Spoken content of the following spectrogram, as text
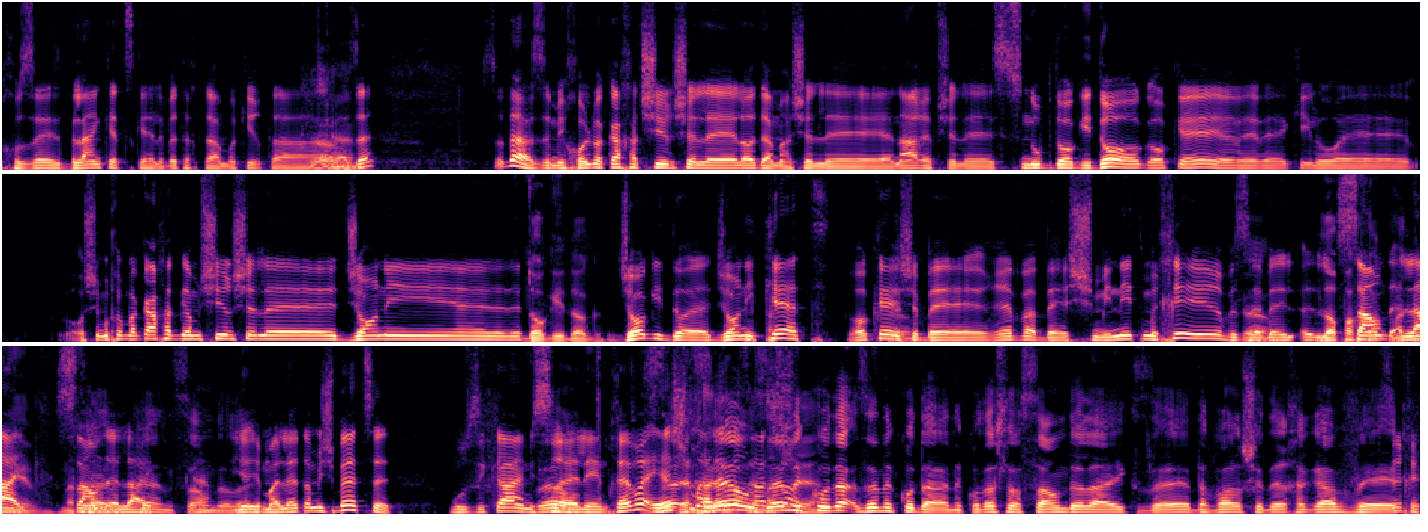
חוזה בלנקטס כאלה, בטח אתה מכיר את כן. זה. אז אתה יודע, אז הם יכולים לקחת שיר של, אה, לא יודע מה, של אה, נערף, של סנופ דוגי דוג, אוקיי, וכאילו, אה, או שהם יכולים לקחת גם שיר של ג'וני, דוגי דוג. ג'וגי, דו- אה, ג'וני קט, אוקיי, כן. שברבע, בשמינית מחיר, וזה סאונד אלייק. סאונד. אלייק. ימלא את המשבצת. מוזיקאים. ישראלים, חבר'ה, זה- יש מלא זהו, מה זה לעשות. נקודה, זה נקודה, הנקודה של הסאונד אלייק זה דבר שדרך אגב אה.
